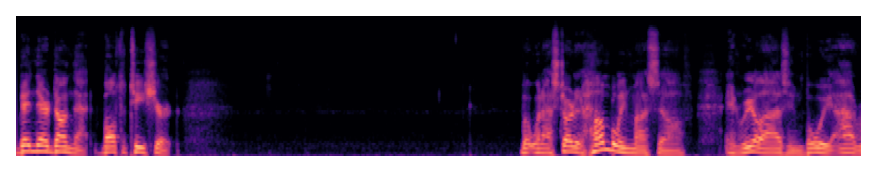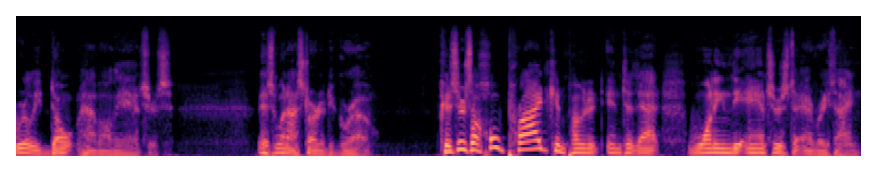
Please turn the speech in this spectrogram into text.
been there, done that, bought a t shirt. But when I started humbling myself and realizing, boy, I really don't have all the answers, is when I started to grow. Because there's a whole pride component into that wanting the answers to everything.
